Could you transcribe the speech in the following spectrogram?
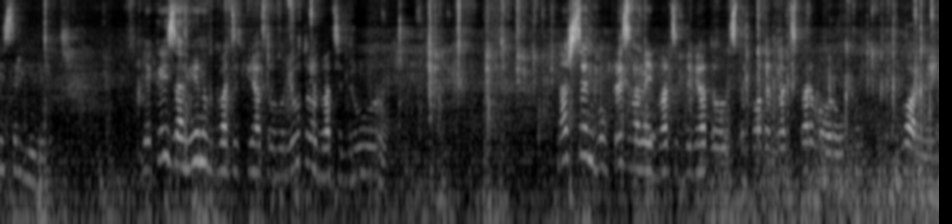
Віталій Сергійович, який загинув 25 лютого 22 року. Наш син був призваний 29 листопада 21 року в армію.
